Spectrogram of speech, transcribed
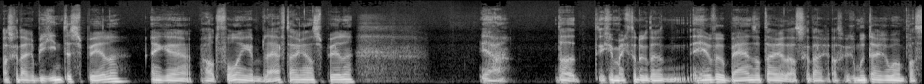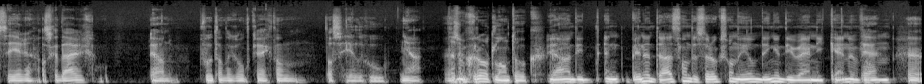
als je daar begint te spelen en je houdt vol en je blijft daar gaan spelen, ja, dat, je merkt dat ook dat heel veel bands, dat daar, als je, daar, als, je moet daar gewoon passeren. Als je daar ja, een voet aan de grond krijgt, dan dat is heel goed. Ja, dat is een groot land ook. Ja, die, en binnen Duitsland is er ook zo'n heel dingen die wij niet kennen. Van, Ja, ja.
